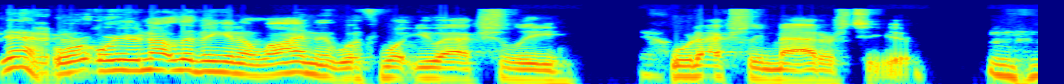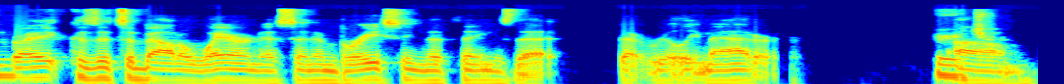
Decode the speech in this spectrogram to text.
Yeah, or or you're not living in alignment with what you actually yeah. what actually matters to you. Mm-hmm. Right? Because it's about awareness and embracing the things that that really matter. Very true. Um,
